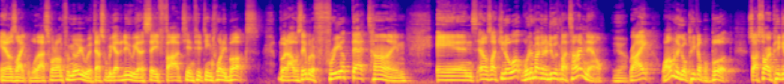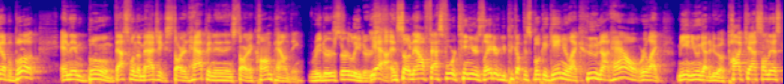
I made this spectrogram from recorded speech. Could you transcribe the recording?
And I was like, well, that's what I'm familiar with. That's what we got to do. We got to save 5, 10, 15, 20 bucks. But I was able to free up that time. And, and I was like, you know what? What am I going to do with my time now? Yeah. Right? Well, I'm going to go pick up a book. So I started picking up a book. And then boom, that's when the magic started happening and it started compounding. Readers are leaders. Yeah. And so now, fast forward 10 years later, you pick up this book again. You're like, who, not how. We're like, me and you got to do a podcast on this.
